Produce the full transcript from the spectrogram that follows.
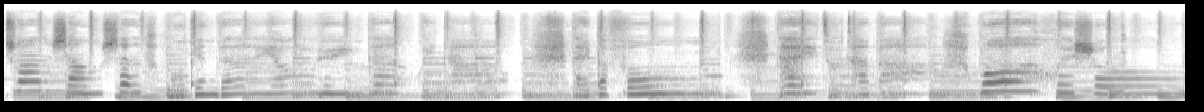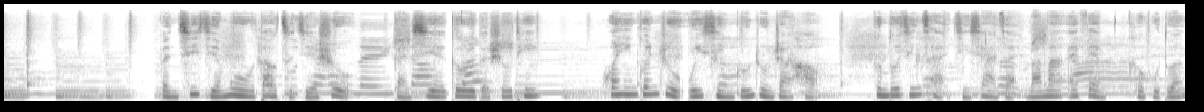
转向身，我变得有云的味道。来把风带走它吧，我挥手。本期节目到此结束，感谢各位的收听，欢迎关注微信公众账号，更多精彩请下载妈妈 FM 客户端。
